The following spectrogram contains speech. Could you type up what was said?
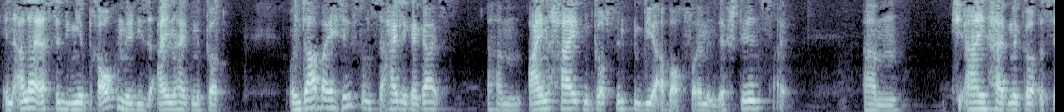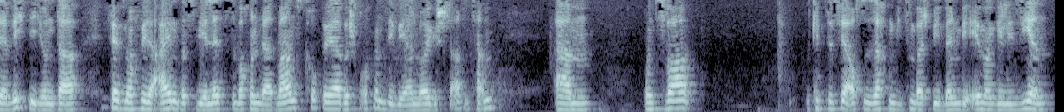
in allererster Linie brauchen wir diese Einheit mit Gott. Und dabei hilft uns der Heilige Geist. Ähm, Einheit mit Gott finden wir aber auch vor allem in der stillen Zeit. Ähm, die Einheit mit Gott ist sehr wichtig und da fällt mir auch wieder ein, was wir letzte Woche in der Advanced-Gruppe ja besprochen haben, die wir ja neu gestartet haben. Ähm, und zwar gibt es ja auch so Sachen wie zum Beispiel, wenn wir evangelisieren,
